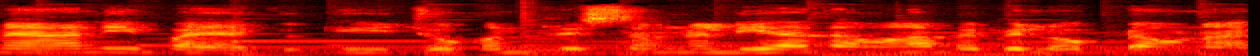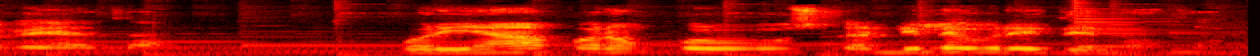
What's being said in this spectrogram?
में आ नहीं पाया, क्योंकि जो कंट्रीज़ से हमने लिया था, वहाँ पे भी लॉकडाउन आ गया था और यहाँ पर हमको उसका डिलीवरी देना था।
